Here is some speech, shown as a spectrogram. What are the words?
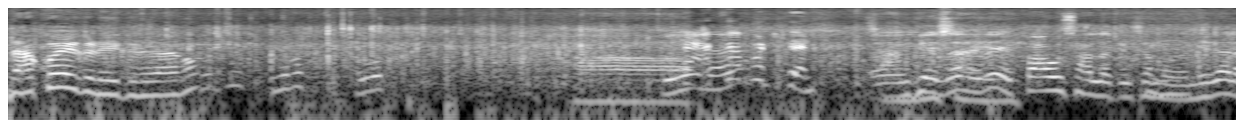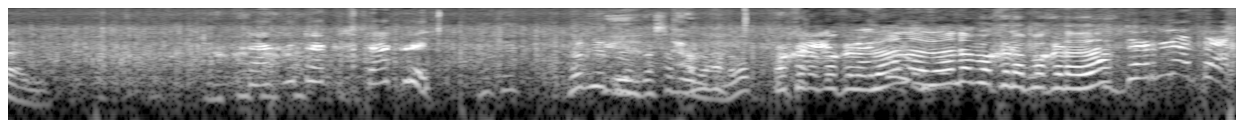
दाखव इकडे इकडे दाखव. हा. टाका पटकन. हे झालं रे पाऊस आला त्याच्यामुळे निघायला लागली टाक टाक टाक रे. बघ इथून कसं बघा आलं. पकडा पकडा जा ना जा ना पकडा पकडा जा. धर ना टाक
